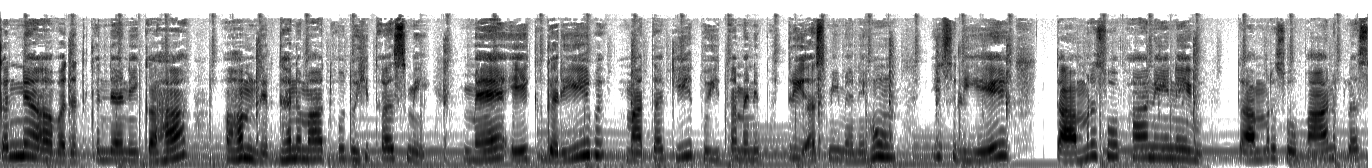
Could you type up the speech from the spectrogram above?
कन्या अवदत, कन्या ने कहा अहम निर्धन मातु दुहिता अस्मि। मैं एक गरीब माता की दुहिता, मैंने पुत्री, अस्मि मैंने हूँ, इसलिए ताम्र सोपान ताम्र सोपान प्लस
